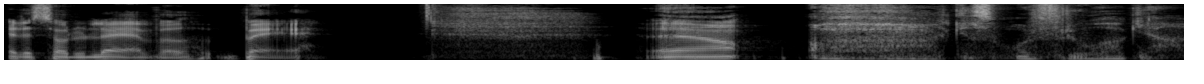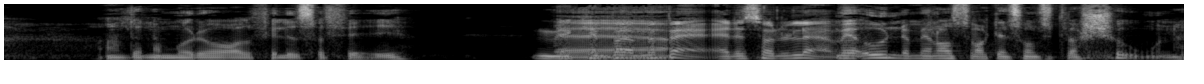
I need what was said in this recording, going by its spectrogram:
Är det så du lever? B. Uh, oh, vilken svår fråga. All denna moralfilosofi. Men jag kan börja med Eh, B. Är det så du lever? Men jag undrar om jag någonsin varit i en sån situation.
